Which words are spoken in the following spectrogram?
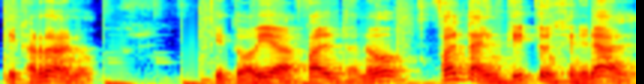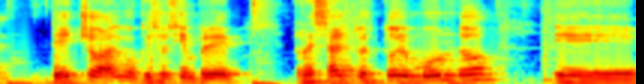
de Cardano, que todavía falta, ¿no? Falta en cripto en general. De hecho, algo que yo siempre resalto es todo el mundo eh,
